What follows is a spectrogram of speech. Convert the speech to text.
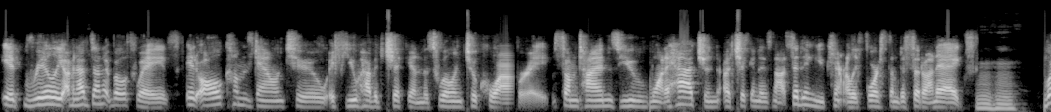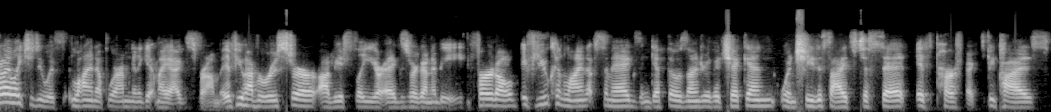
it really, I mean, I've done it both ways. It all comes down to if you have a chicken that's willing to cooperate. Sometimes you want to hatch and a chicken is not sitting, you can't really force them to sit on eggs. Mm-hmm. What I like to do is line up where I'm going to get my eggs from. If you have a rooster, obviously your eggs are going to be fertile. If you can line up some eggs and get those under the chicken when she decides to sit, it's perfect because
